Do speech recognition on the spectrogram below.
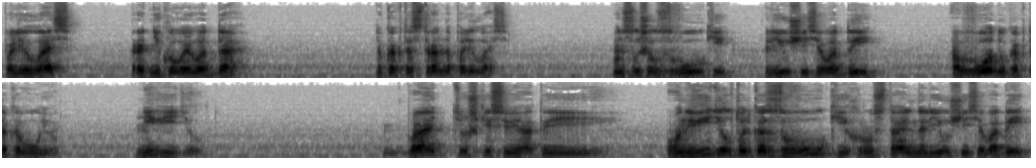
полилась родниковая вода. Но как-то странно полилась. Он слышал звуки льющейся воды, а воду, как таковую, не видел. Батюшки святые! Он видел только звуки хрустально льющейся воды.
